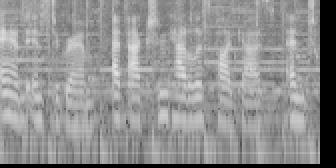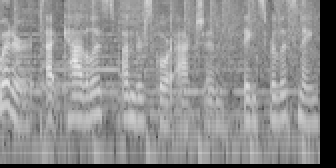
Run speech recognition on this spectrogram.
and Instagram at Action Catalyst Podcast and Twitter at Catalyst underscore action. Thanks for listening.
